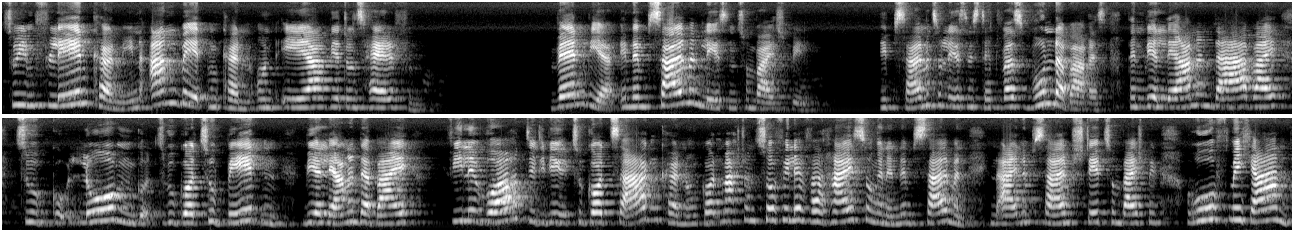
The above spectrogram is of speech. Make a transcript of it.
zu ihm flehen können, ihn anbeten können und er wird uns helfen. Wenn wir in den Psalmen lesen zum Beispiel, die Psalmen zu lesen ist etwas Wunderbares, denn wir lernen dabei zu loben, zu Gott zu beten. Wir lernen dabei viele Worte, die wir zu Gott sagen können. Und Gott macht uns so viele Verheißungen in den Psalmen. In einem Psalm steht zum Beispiel, ruf mich an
